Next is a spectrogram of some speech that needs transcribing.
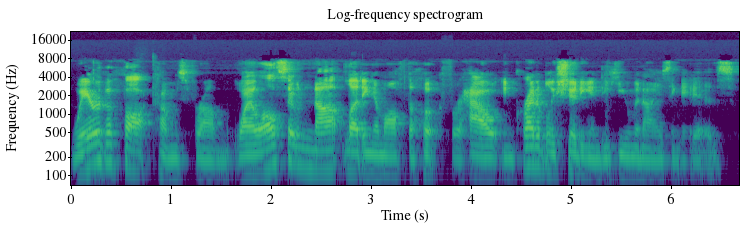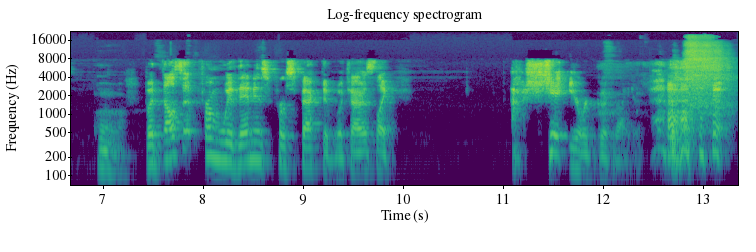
where the thought comes from while also not letting him off the hook for how incredibly shitty and dehumanizing it is. hmm, But does it from within his perspective, which I was like, ah, shit, you're a good writer.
